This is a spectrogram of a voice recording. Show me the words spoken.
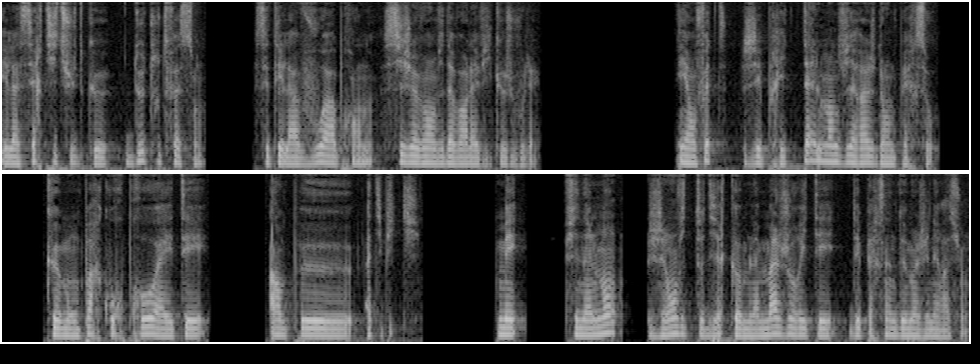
et la certitude que, de toute façon, c'était la voie à prendre si j'avais envie d'avoir la vie que je voulais. Et en fait, j'ai pris tellement de virages dans le perso que mon parcours pro a été un peu atypique. Mais finalement, j'ai envie de te dire comme la majorité des personnes de ma génération.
